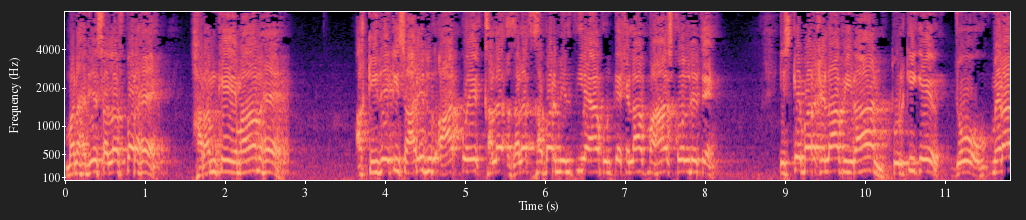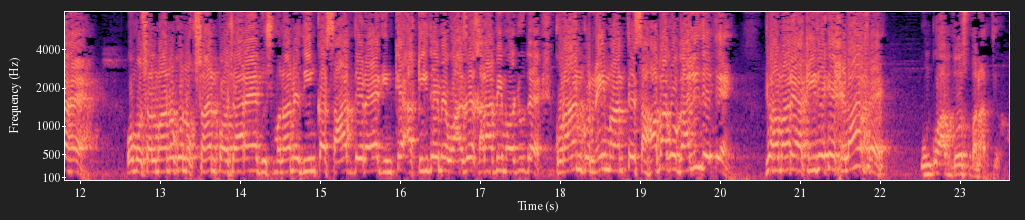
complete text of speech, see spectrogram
منہج سلف پر ہے، حرم کے امام ہے عقیدے کی ساری دور آپ کو ایک غلط خبر ملتی ہے، آپ ان کے خلاف محاذ کھول دیتے ہیں۔ اس کے برخلاف ایران، ترکی کے جو حکمراں ہیں وہ مسلمانوں کو نقصان پہنچا رہے ہیں، دشمنان دین کا ساتھ دے رہے ہیں، جن کے عقیدے میں واضح خرابی موجود ہے۔ قرآن کو نہیں مانتے، صحابہ کو گالی دیتے ہیں، جو ہمارے عقیدے کے خلاف ہے، ان کو آپ دوست بناتے ہو۔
